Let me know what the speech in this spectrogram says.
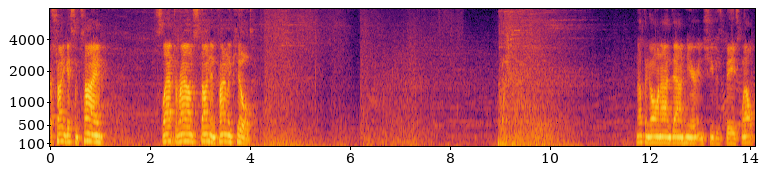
Trying to get some time. Slapped around, stunned, and finally killed. Nothing going on down here in Shiva's base. Well,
